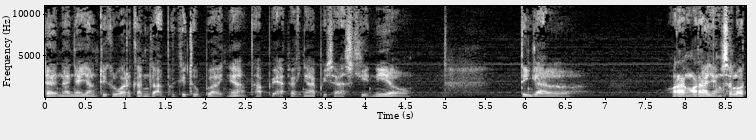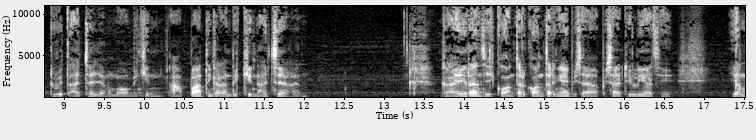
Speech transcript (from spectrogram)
dananya yang dikeluarkan nggak begitu banyak tapi efeknya bisa segini ya tinggal orang-orang yang selot duit aja yang mau bikin apa tinggalan bikin aja kan. Nggak heran sih counter-counternya bisa bisa dilihat sih. Yang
